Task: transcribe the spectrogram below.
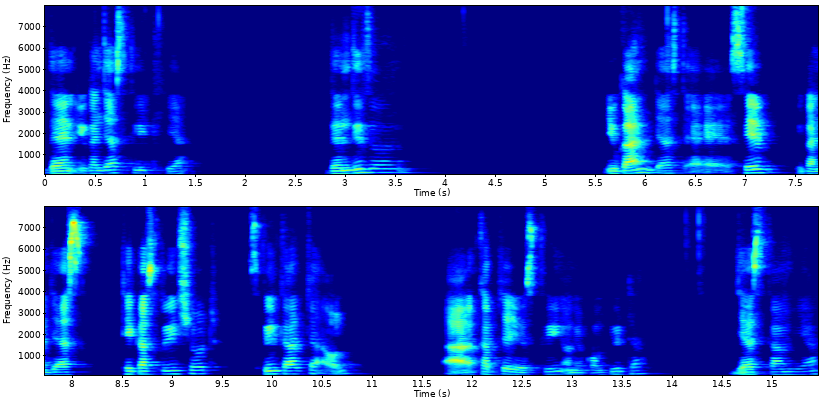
Then you can just click here. Then this one, you can just uh, save, you can just take a screenshot, screen capture or uh, capture your screen on your computer. Just come here.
